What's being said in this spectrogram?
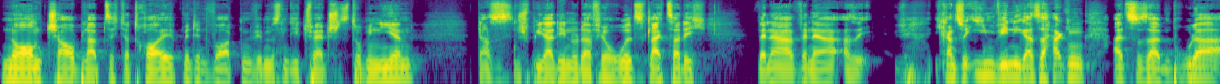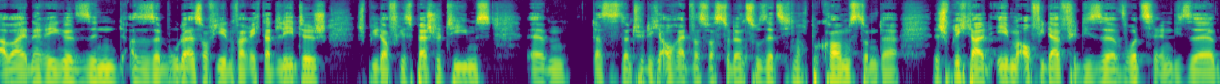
Norm Chow bleibt sich da treu mit den Worten, wir müssen die Tragedies dominieren. Das ist ein Spieler, den du dafür holst. Gleichzeitig, wenn er, wenn er, also ich kann zu ihm weniger sagen als zu seinem Bruder, aber in der Regel sind, also sein Bruder ist auf jeden Fall recht athletisch, spielt auch viel Special Teams. Ähm, das ist natürlich auch etwas, was du dann zusätzlich noch bekommst. Und äh, es spricht halt eben auch wieder für diese Wurzeln, diese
